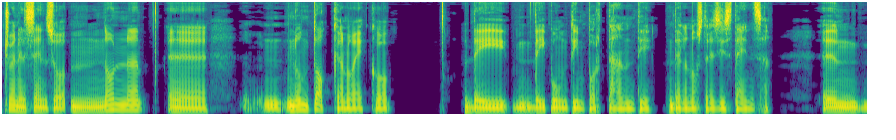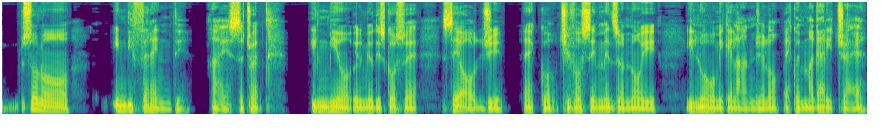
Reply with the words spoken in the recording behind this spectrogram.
Cioè nel senso mm, non, eh, non toccano, ecco, dei, dei, punti importanti della nostra esistenza. Eh, sono indifferenti a essa, cioè il mio, il mio discorso è se oggi, ecco, ci fosse in mezzo a noi il nuovo Michelangelo, ecco, e magari c'è,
